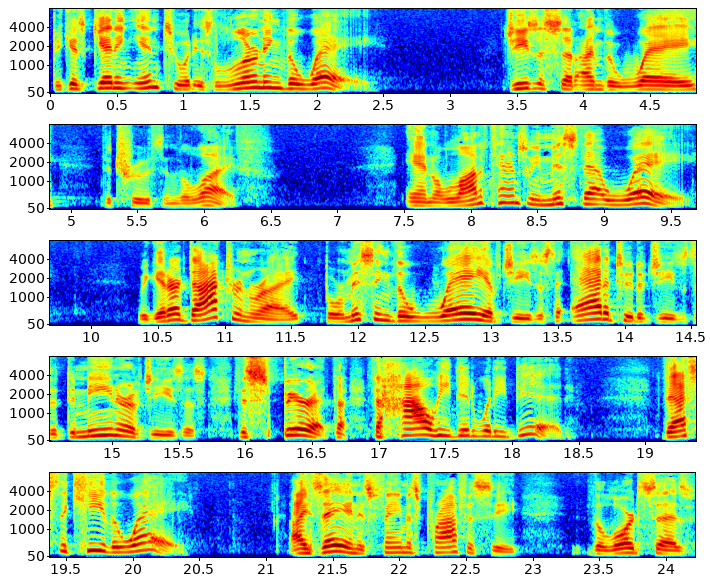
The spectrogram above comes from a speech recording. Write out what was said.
Because getting into it is learning the way. Jesus said, I'm the way, the truth, and the life. And a lot of times we miss that way. We get our doctrine right, but we're missing the way of Jesus, the attitude of Jesus, the demeanor of Jesus, the spirit, the, the how he did what he did. That's the key, the way. Isaiah, in his famous prophecy, the Lord says,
